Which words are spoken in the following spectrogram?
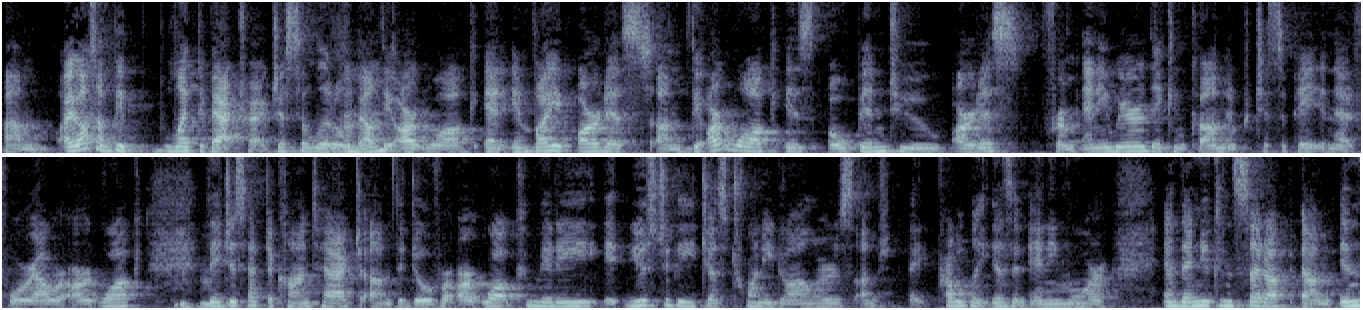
Um, I also be, like to backtrack just a little about Mhm. the art walk and invite artists. Um, the art walk is open to artists from anywhere. They can come and participate in that four-hour art walk. Mhm. They just have to contact um, the Dover Art Walk Committee. It used to be just twenty dollars. Um, it probably isn't anymore. And then you can set up. Um, in,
